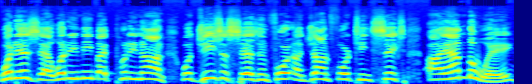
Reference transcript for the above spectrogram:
what is that? What do you mean by putting on? Well, Jesus says in four, uh, John 14, 6, I am the way,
